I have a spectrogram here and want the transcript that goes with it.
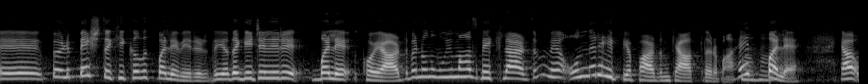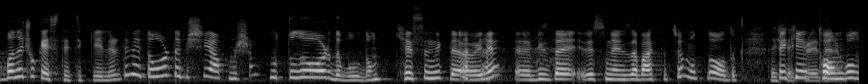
e, böyle 5 dakikalık bale verirdi ya da geceleri bale koyardı. Ben onu uyumaz beklerdim ve onları hep yapardım kağıtlarıma. Hep bale. Ya bana çok estetik gelirdi ve doğru da bir şey yapmışım. Mutluluğu orada buldum. Kesinlikle öyle. Ee, Biz de resimlerinize baktıkça mutlu olduk. Teşekkür Peki ederim. tombul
